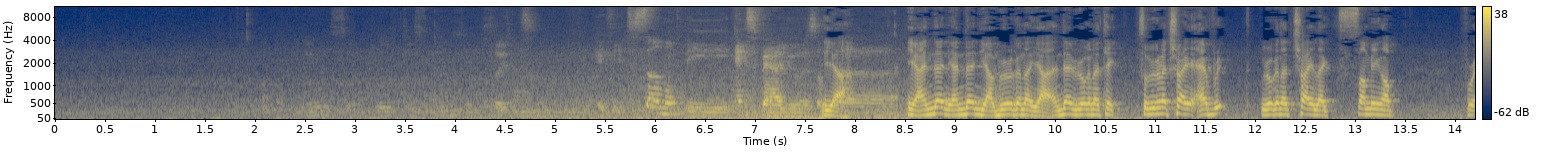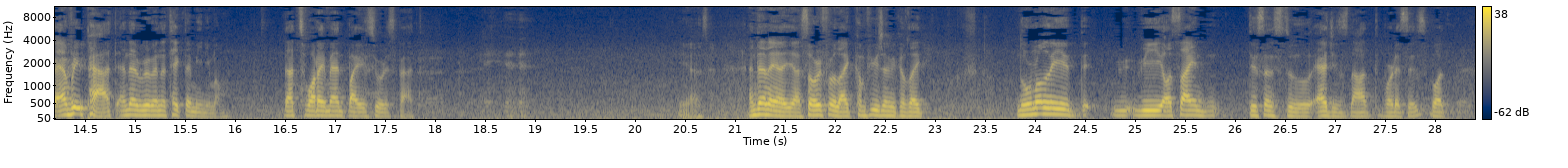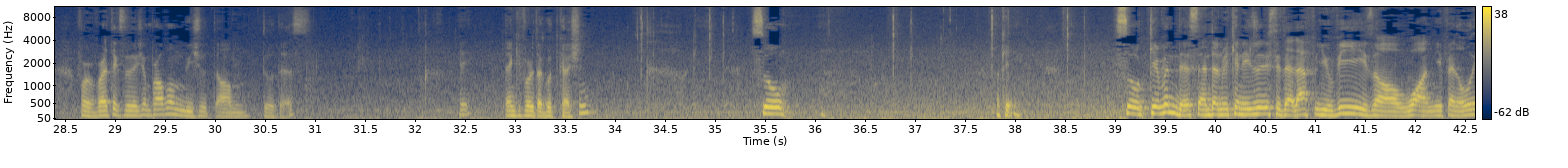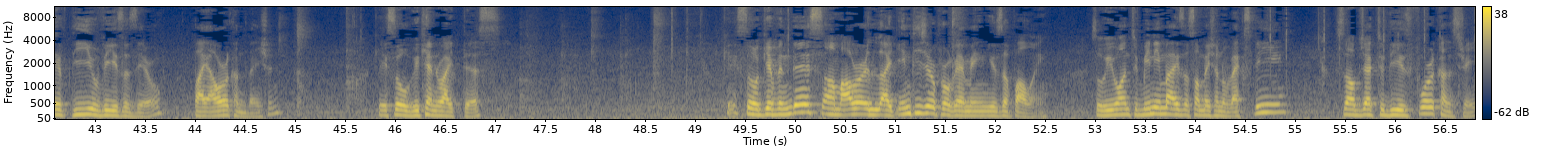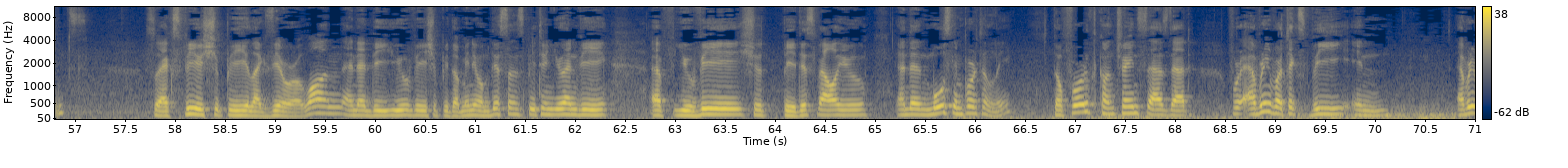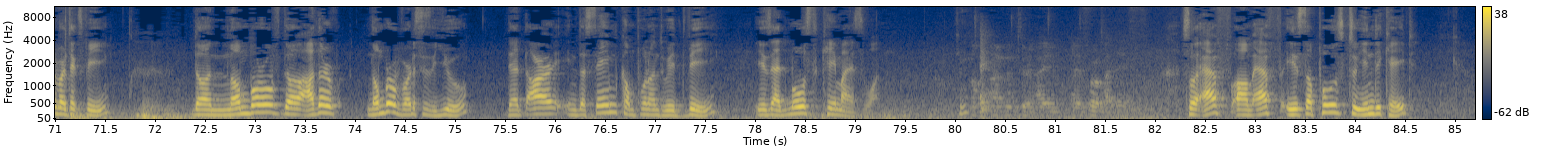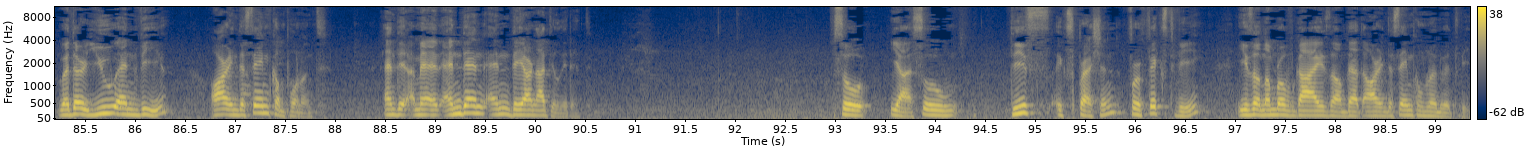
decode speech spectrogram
So it's, sum of the x values of Yeah. the Yeah, and then and then yeah, we're gonna yeah, and then we're gonna take so we're gonna try every we're gonna try like summing up for every path, and then we're gonna take the minimum. That's what I meant by a shortest path. Yes, and then yeah, yeah. Sorry for like confusion because like normally we assign distance to edges, not vertices, but for vertex deletion problem, we should um, do this. Okay, thank you for the good question. Okay. So, okay. So given this, and then we can easily see that FUV is a 1 if and only if DUV is a 0 by our convention. Okay, so we can write this. Okay, so given this, um, our like integer programming is the following. So we want to minimize the summation of xv subject to these four constraints. So xv should be like 0 or 1, and then the uv should be the minimum distance between u and v. fuv should be this value. And then most importantly, the fourth constraint says that for every vertex v in every vertex v, the number of the other number of vertices u that are in the same component with v is at most k minus 1. Oh, I'm sorry, I, I forgot that. So f, um, f is supposed to indicate whether u and v are in the same component, and they, I mean, and then and they are not deleted. So yeah, so this expression for fixed v is the number of guys um, that are in the same component with v.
